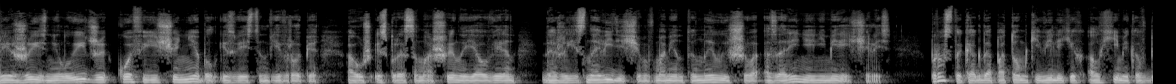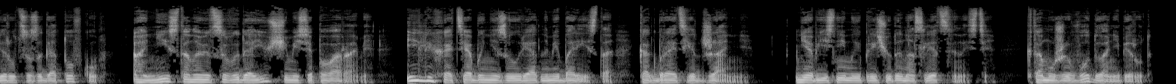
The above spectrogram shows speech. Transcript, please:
При жизни Луиджи кофе еще не был известен в Европе, а уж эспрессо-машины, я уверен, даже ясновидящим в моменты наивысшего озарения не мерещились. Просто когда потомки великих алхимиков берутся за готовку, они становятся выдающимися поварами или хотя бы незаурядными бариста, как братья Джанни. Необъяснимые причуды наследственности. К тому же воду они берут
